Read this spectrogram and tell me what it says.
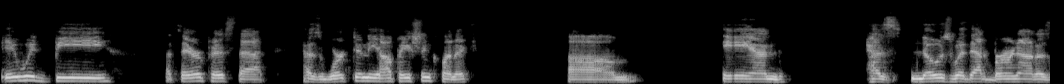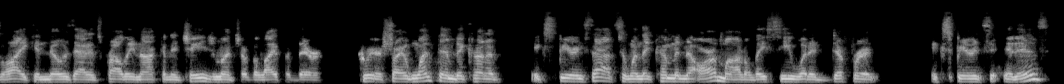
it would be a therapist that has worked in the outpatient clinic um, and has knows what that burnout is like and knows that it's probably not going to change much over the life of their career. So I want them to kind of experience that. So when they come into our model, they see what a different experience it is.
